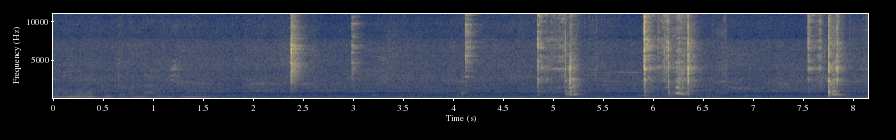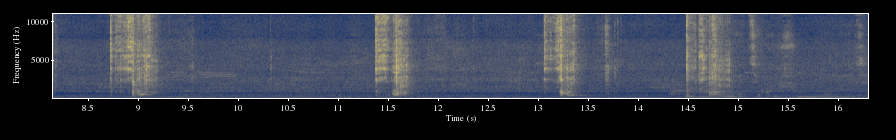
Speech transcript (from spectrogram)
গরম গরম খুলতে পারলে আরও বেশি ভালো। ভালো হয়েছে খুব সুন্দর হয়েছে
